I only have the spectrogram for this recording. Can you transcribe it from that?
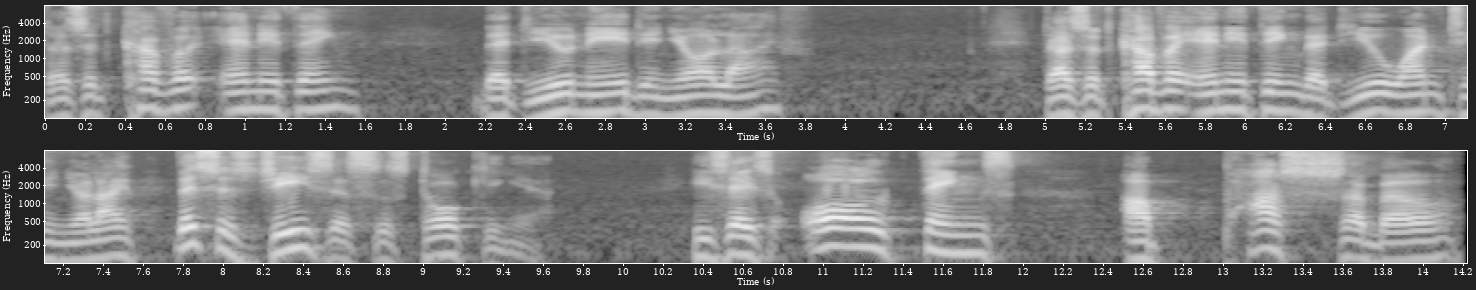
Does it cover anything that you need in your life? Does it cover anything that you want in your life? This is Jesus is talking here. He says, All things are possible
